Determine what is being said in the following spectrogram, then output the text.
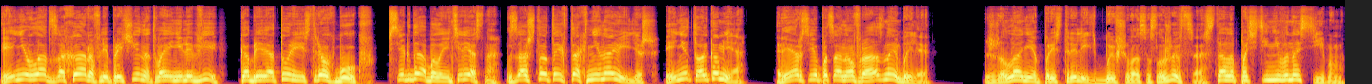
И не Влад Захаров ли причина твоей нелюбви к аббревиатуре из трех букв. Всегда было интересно, за что ты их так ненавидишь? И не только мне. Версии пацанов разные были. Желание пристрелить бывшего сослуживца стало почти невыносимым.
